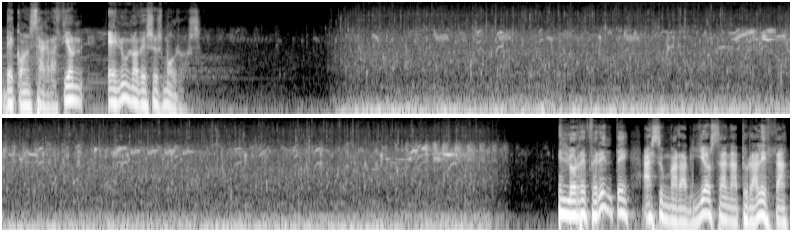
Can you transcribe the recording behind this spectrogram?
de consagración en uno de sus muros. Lo referente a su maravillosa naturaleza,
